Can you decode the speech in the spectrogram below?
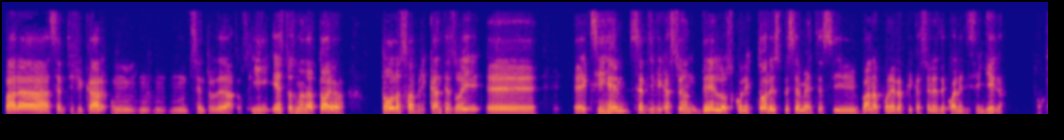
para certificar un, centro de datos? Y esto es mandatorio. Todos los fabricantes hoy eh, exigen certificación de los conectores, especialmente si van a poner aplicaciones de 46 GB. ¿Ok?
